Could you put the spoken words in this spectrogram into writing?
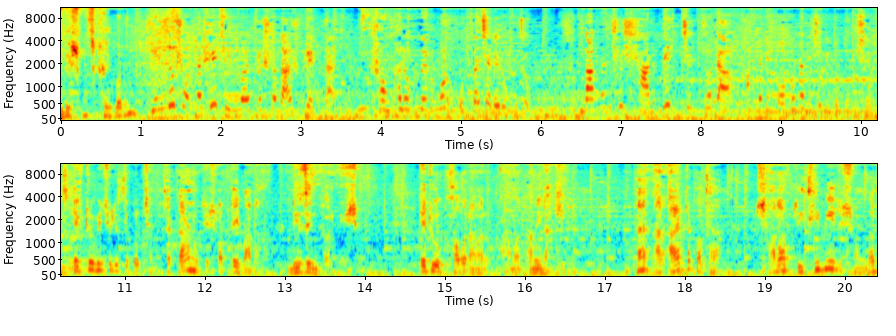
ইলিশ মাছ খাই বরং। হিন্দু সন্ন্যাসী চিন্ময় কৃষ্ণ দাস গ্রেপ্তার সংখ্যালঘুদের উপর অত্যাচারের অভিযোগ। বাংলাদেশের সার্বিক চিত্রটা আপনাকে কতটা বিচলিত করছে? একটু বিচলিত করছে না তার কারণ হচ্ছে সবটাই বানানো ডিসইনফরমেশন একটু খবর আমার আমার আমি রাখি। হ্যাঁ আর আরেকটা কথা সারা পৃথিবীর সংবাদ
